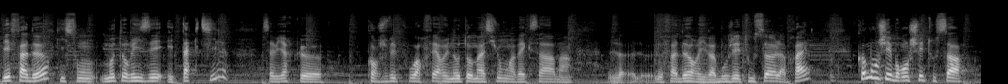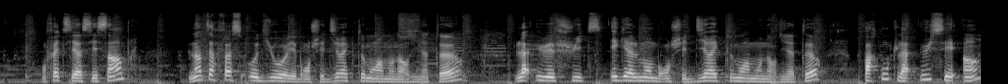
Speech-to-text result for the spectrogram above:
des faders qui sont motorisés et tactiles. Ça veut dire que quand je vais pouvoir faire une automation avec ça, ben, le, fader il va bouger tout seul après. Comment j'ai branché tout ça? En fait, c'est assez simple. L'interface audio elle est branchée directement à mon ordinateur. La UF8 également branchée directement à mon ordinateur. Par contre, la UC1,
